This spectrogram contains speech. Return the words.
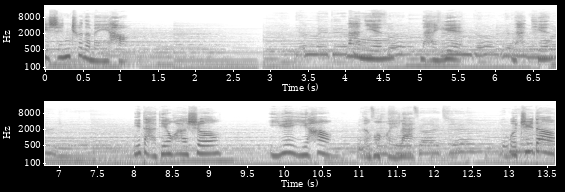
忆深处的美好。那年那月那天，你打电话说一月一号等我回来。我知道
